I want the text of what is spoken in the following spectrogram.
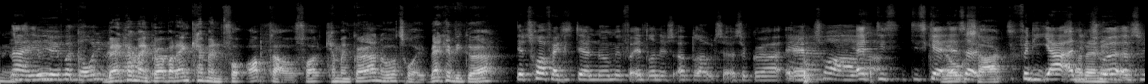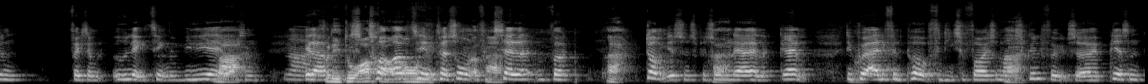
nej. Nej, De ved jo ikke, hvor dårligt man Hvad kan man det. gøre? Hvordan kan man få opdraget folk? Kan man gøre noget, tror jeg? Hvad kan vi gøre? jeg tror faktisk, det har noget med forældrenes opdragelse at så gøre, at, Ja, jeg tror også. at de, de skal, Klogt altså, sagt. fordi jeg er er tur det. at sådan, for eksempel ødelægge ting med vilje, Nej. eller sådan, Nej. eller Fordi du troppe op til en person og Ja. fortælle, hvor Ja. dum jeg synes personen Ja. er, eller grim. Det kunne jeg aldrig finde på, fordi så får jeg så meget Ja. skyldfølelse, og jeg bliver sådan,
